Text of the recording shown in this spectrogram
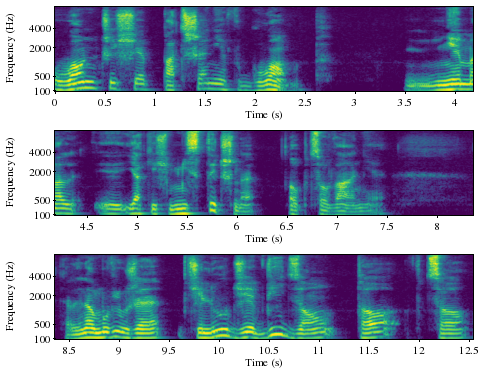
łączy się patrzenie w głąb, niemal y, jakieś mistyczne obcowanie. Kardynał mówił, że ci ludzie widzą to, w co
